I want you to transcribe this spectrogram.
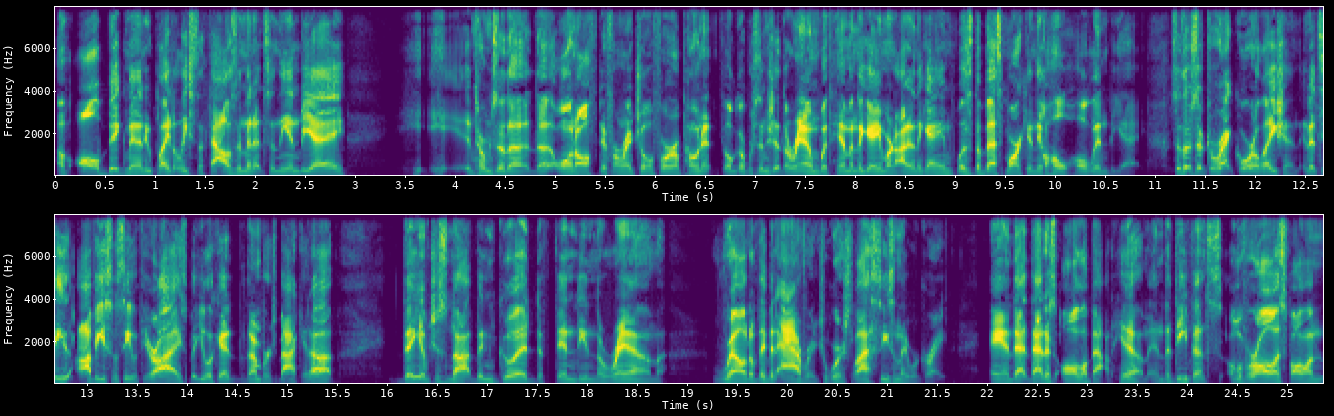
of all big men who played at least a thousand minutes in the NBA, he, he, in terms of the the on off differential for opponent field goal percentage at the rim with him in the game or not in the game, was the best mark in the whole whole NBA. So there's a direct correlation, and it's obvious to see with your eyes, but you look at the numbers back it up. They have just not been good defending the rim relative. They've been average, whereas last season they were great. And that that is all about him. And the defense overall has fallen,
